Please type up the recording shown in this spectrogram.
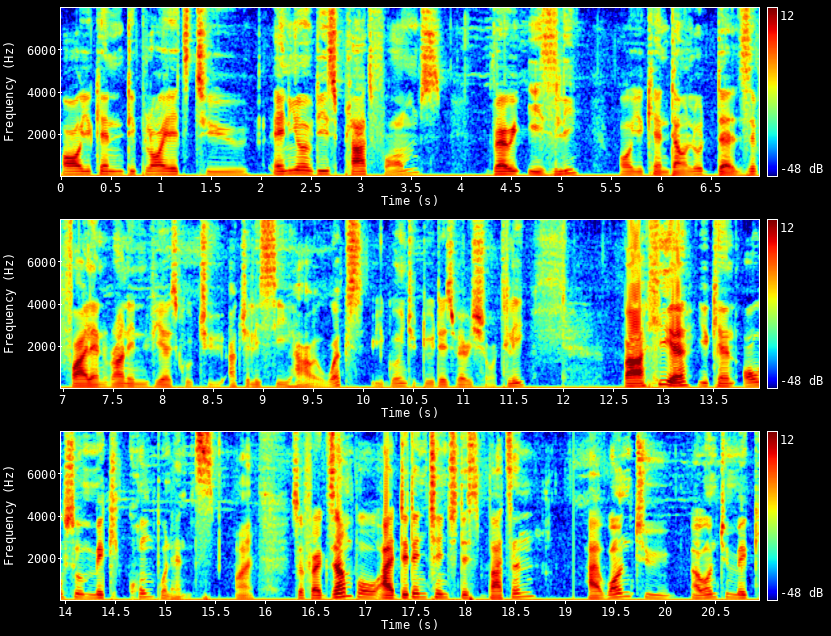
or you can deploy it to any of these platforms very easily or you can download the zip file and run in VS Code to actually see how it works. We're going to do this very shortly. But here you can also make components right? So for example I didn't change this button I want to I want to make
